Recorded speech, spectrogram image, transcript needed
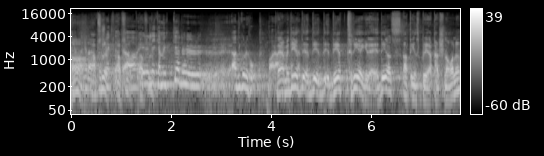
Ja, hela absolut, projektet. absolut, ja, är det absolut. lika mycket eller hur? Ja, det går ihop bara. Nej, men det, det, det, det, det är tre grejer. Dels att inspirera personalen.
